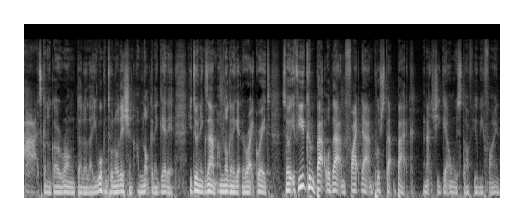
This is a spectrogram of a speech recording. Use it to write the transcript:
ah it's going to go wrong. Da da da. You walk into an audition, I'm not going to get it. You do an exam, I'm not going to get the right grades. So if you can battle that and fight that and push that back and actually get on with stuff, you'll be fine.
